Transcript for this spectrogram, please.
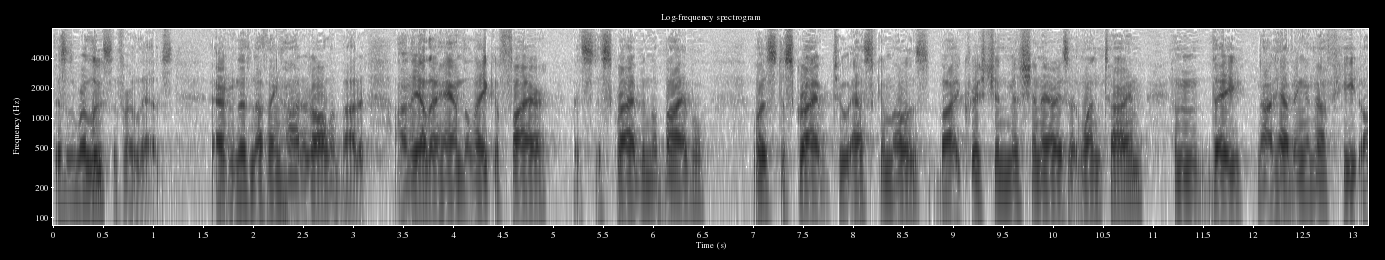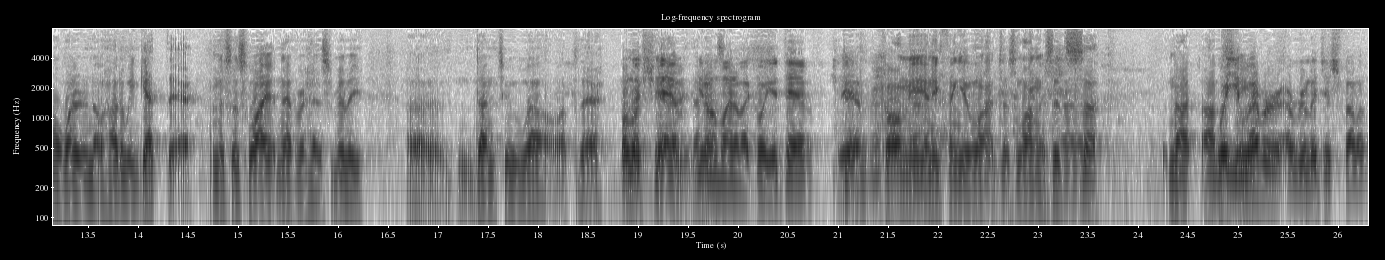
This is where Lucifer lives, and there's nothing hot at all about it. On the other hand, the lake of fire that's described in the Bible, was described to Eskimos by Christian missionaries at one time, and they, not having enough heat, all wanted to know how do we get there, and this is why it never has really uh, done too well up there. Well, look, Dev, you don't is. mind if I call you Dev. you? Yeah, call me anything you want, as long as it's uh, not obscene. Were you ever a religious fellow?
